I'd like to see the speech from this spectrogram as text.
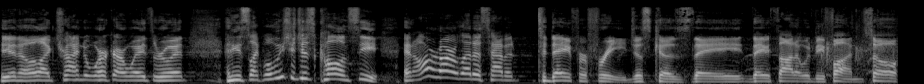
you know, like trying to work our way through it. And he's like, well, we should just call and see. And R&R let us have it today for free just because they, they thought it would be fun. So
